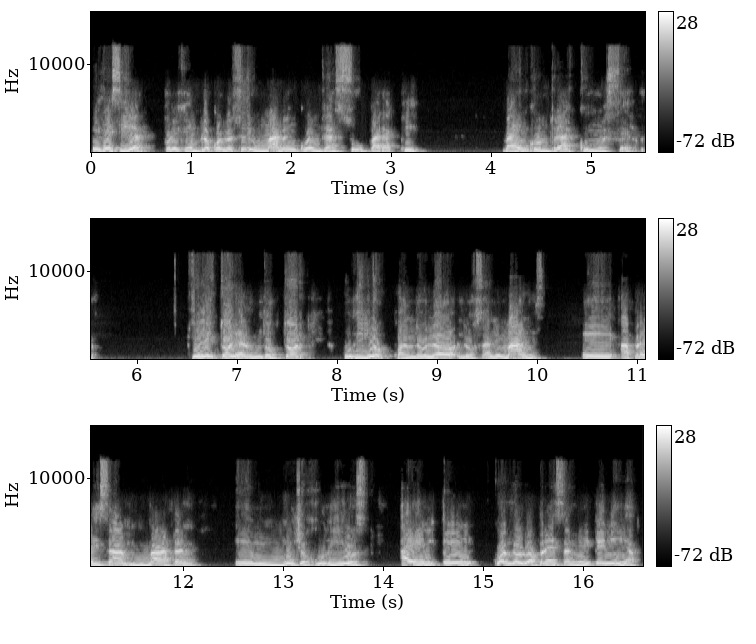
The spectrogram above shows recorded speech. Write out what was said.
Es decir, por ejemplo, cuando el ser humano encuentra su para qué, va a encontrar cómo hacerlo. Es la historia de un doctor judío, cuando los alemanes eh, apresan, matan eh, muchos judíos, a él, él, cuando lo apresan, él tenía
